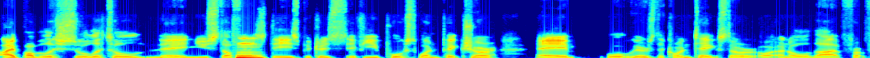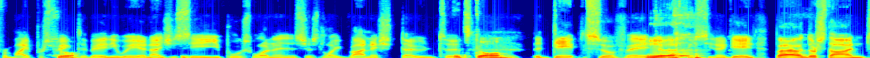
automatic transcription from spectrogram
I publish so little uh, new stuff mm. these days because if you post one picture, uh, well, where's the context or, or and all of that for, from my perspective sure. anyway. And as you say, you post one and it's just like vanished down to it's gone the depths of uh, yeah be seen again. But I understand,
